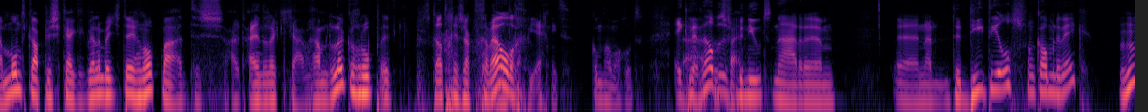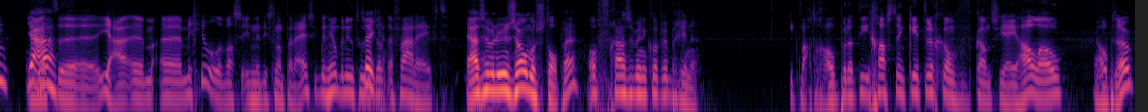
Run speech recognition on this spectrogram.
Ja, mondkapjes kijk ik wel een beetje tegenop, maar het is uiteindelijk... Ja, we gaan met een leuke groep. Ik, Stelt geen zak voor Geweldig. echt niet. Komt allemaal goed. Ik Ja, ben wel dat dus fijn. benieuwd naar, ehm, eh, naar de details van komende week. Mhm. ja. Omdat, eh, ja, ehm, eh, Michiel was in Disneyland Parijs. Ik ben heel benieuwd hoe hij dat ervaren heeft. ja, ze hebben nu een zomerstop, hè? Of gaan ze binnenkort weer beginnen? Ik mag toch hopen dat die gasten een keer terugkomen van vakantie. Hey, hallo. Ik hoop het ook.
